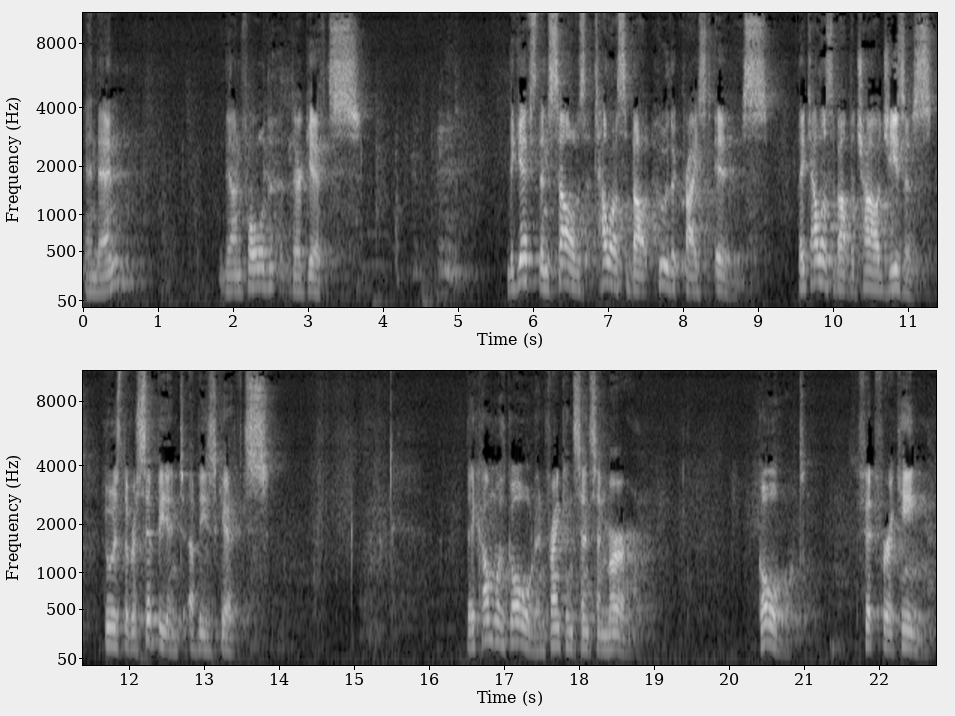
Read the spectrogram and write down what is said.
And then they unfold their gifts. The gifts themselves tell us about who the Christ is. They tell us about the child Jesus, who is the recipient of these gifts. They come with gold and frankincense and myrrh gold, fit for a king,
